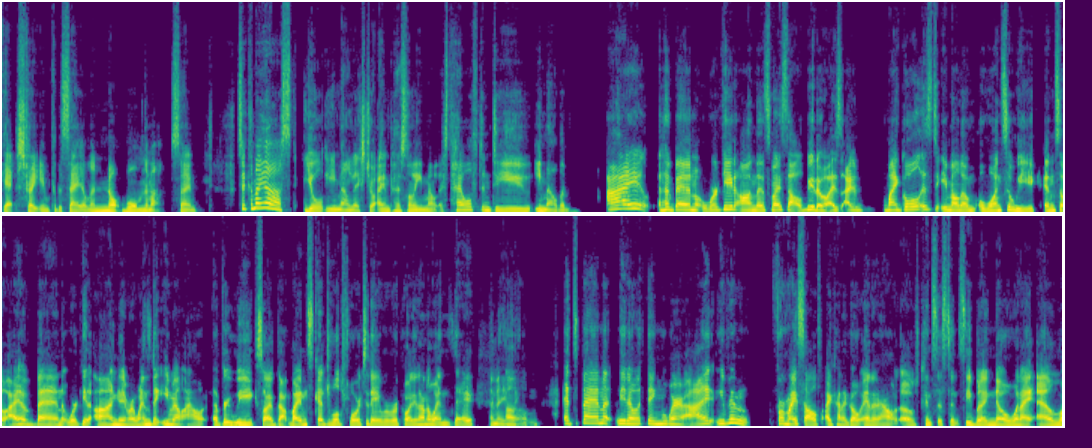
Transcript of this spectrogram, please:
get straight in for the sale and not warm them up. So, so can I ask your email list, your own personal email list? How often do you email them? I have been working on this myself. You know, as I my goal is to email them once a week. And so I have been working on getting my Wednesday email out every week. So I've got mine scheduled for today. We're recording on a Wednesday. Amazing. Um, it's been, you know, a thing where I even for myself, I kind of go in and out of consistency, but I know when I am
